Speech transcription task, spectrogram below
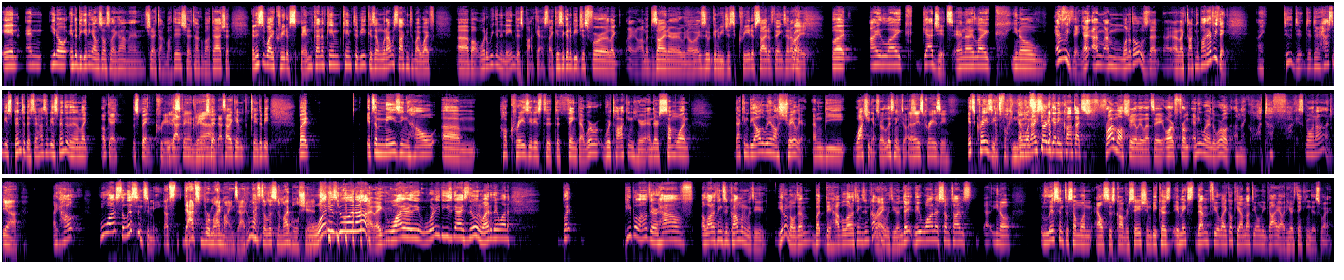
and and you know in the beginning i was also like oh man should i talk about this should i talk about that should I? and this is why the creative spin kind of came came to be because when i was talking to my wife uh, about what are we going to name this podcast? Like, is it going to be just for like, I don't know, I'm a designer, you know, is it going to be just a creative side of things? And I'm like, Right. but I like gadgets and I like, you know, everything. I, I'm, I'm one of those that I, I like talking about everything. Like, dude, there- there, has to be a spin to this. There has to be a spin to this. And I'm like, okay, the spin. We Creative got it. spin, Creative yeah. spin. That's how it came, came to be. But it's amazing how, um, how crazy it is to, to think that we're, we're talking here and there's someone that can be all the way in Australia and be watching us or listening to us. That is crazy. It's crazy. That's fucking And when. I started getting contacts from Australia, let's say, or from anywhere in the world, I'm like, what the fuck is going on? Yeah. Like, how? Who wants to listen to me? That's that's where my mind's at. Who wants to listen to my bullshit? What is going on? Like, why are they? What are these guys doing? Why do they want to? But people out there have a lot of things in common with you. You don't know them, but they have a lot of things in common Right. with you, and they they want to sometimes, uh, you know, listen to someone else's conversation because it makes them feel like, okay, I'm not the only guy out here thinking this way.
